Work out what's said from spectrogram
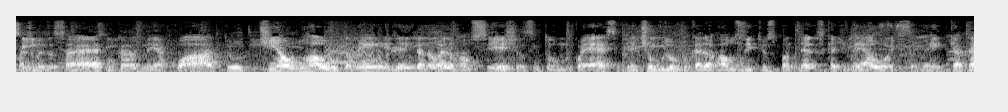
Mais ou menos dessa época, 64. Tinha o Raul também, ele ainda não era o Raul Seixas, assim, que todo mundo conhece. Ele tinha um grupo que era o Raulzito e os Panteras, que é de 68 também, que até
